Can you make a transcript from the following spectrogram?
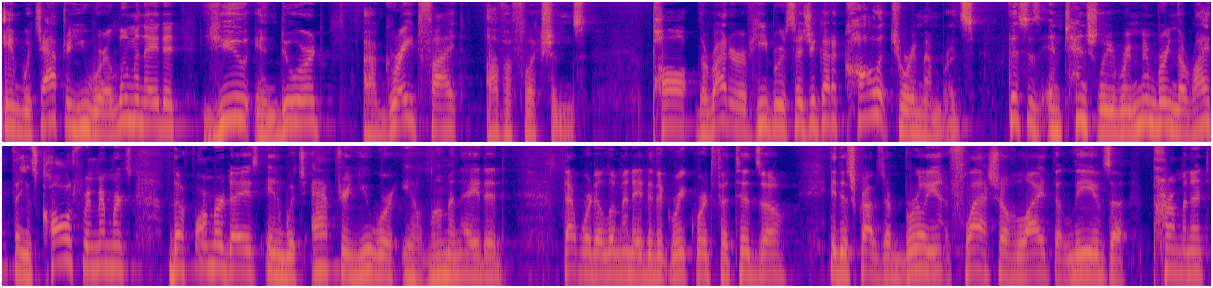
in which after you were illuminated, you endured a great fight of afflictions Paul, the writer of Hebrews, says you've got to call it to remembrance. This is intentionally remembering the right things. Call to remembrance the former days in which, after you were illuminated, that word illuminated, the Greek word photizo, it describes a brilliant flash of light that leaves a permanent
